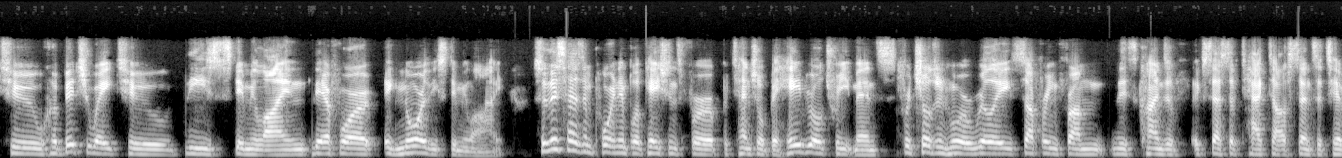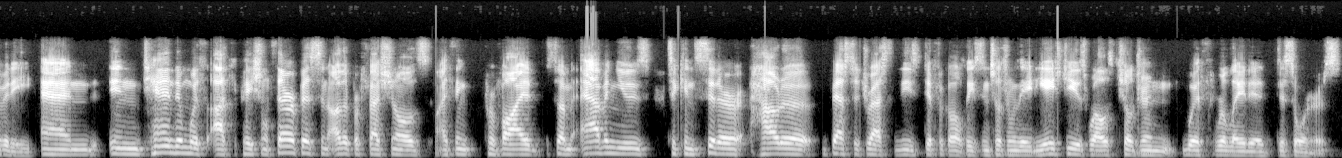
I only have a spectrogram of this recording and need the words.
to habituate to these stimuli and therefore ignore these stimuli. So this has important implications for potential behavioral treatments for children who are really suffering from these kinds of excessive tactile sensitivity. And in tandem with occupational therapists and other professionals, I think provide some avenues to consider how to best address these difficulties in children with ADHD as well as children with related disorders.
